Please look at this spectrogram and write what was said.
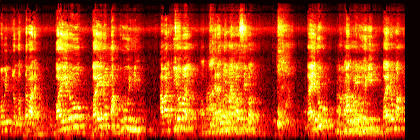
পবিত্র করতে পারে। মাকরুহিন। আবার কিও নয়? এটা মাকরুহিন। মাকরু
